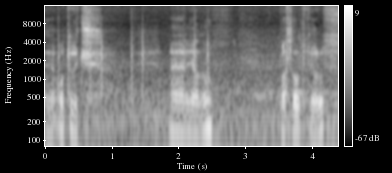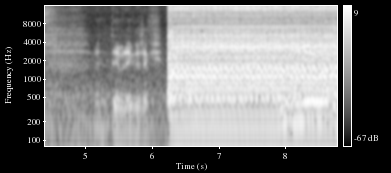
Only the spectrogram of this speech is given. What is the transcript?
ee, 33 ayarlayalım. Basılı tutuyoruz. Devreye girecek. Bunu manuel olarak da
